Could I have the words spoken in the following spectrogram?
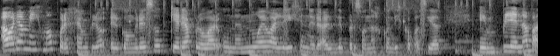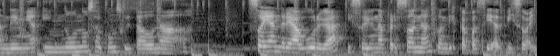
Ahora mismo, por ejemplo, el Congreso quiere aprobar una nueva ley general de personas con discapacidad en plena pandemia y no nos ha consultado nada. Soy Andrea Burga y soy una persona con discapacidad visual.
